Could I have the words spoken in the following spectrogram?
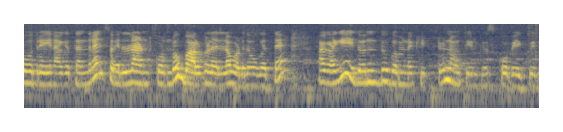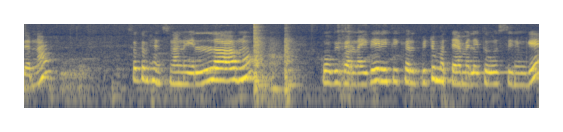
ಹೋದರೆ ಏನಾಗುತ್ತೆ ಅಂದರೆ ಸೊ ಎಲ್ಲ ಅಂಟ್ಕೊಂಡು ಬಾಲ್ಗಳೆಲ್ಲ ಒಡೆದೋಗುತ್ತೆ. ಹಾಗಾಗಿ ಇದೊಂದು ಗಮನಕ್ಕಿಟ್ಟು ನಾವು ತಿರ್ಗಿಸ್ಕೋಬೇಕು ಇದನ್ನು. ಸೊ ಫ್ರೆಂಡ್ಸ್ ನಾನು ಎಲ್ಲನೂ ಗೋಬಿ ಬಾಲ್ನ ಇದೇ ರೀತಿ ಕರೆದ್ಬಿಟ್ಟು ಮತ್ತೆ ಆಮೇಲೆ ತೋರಿಸಿ ನಿಮಗೆ.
